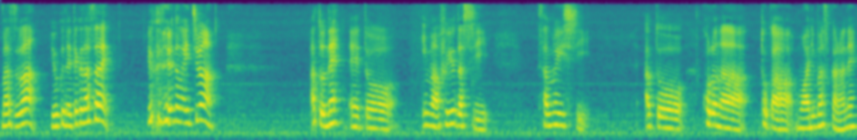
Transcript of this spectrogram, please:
まずはよく寝てください。よく寝るのが一番。あとねえっ、ー、と今冬だし寒いしあとコロナとかもありますからね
